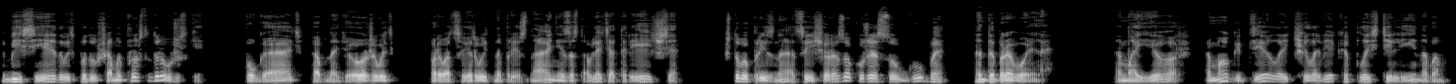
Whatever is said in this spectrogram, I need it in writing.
беседовать по душам и просто дружески. Пугать, обнадеживать, провоцировать на признание, заставлять отречься, чтобы признаться еще разок уже сугубо добровольно. Майор мог делать человека пластилиновым.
